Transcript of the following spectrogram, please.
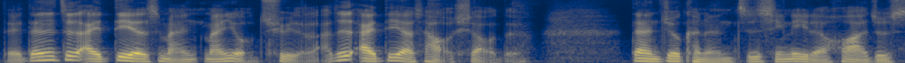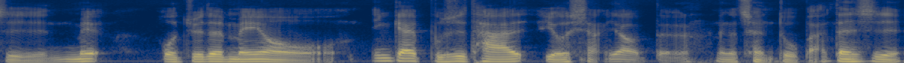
对，但是这个 idea 是蛮蛮有趣的啦，这个 idea 是好笑的，但就可能执行力的话，就是没，我觉得没有，应该不是他有想要的那个程度吧，但是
